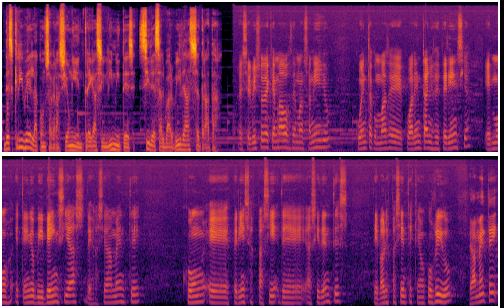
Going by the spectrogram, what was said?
describe la consagración y entrega sin límites si de salvar vidas se trata. El servicio de quemados de Manzanillo cuenta con más de 40 años de experiencia. Hemos tenido vivencias, desgraciadamente, con eh, experiencias de accidentes de varios pacientes que han ocurrido. Realmente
